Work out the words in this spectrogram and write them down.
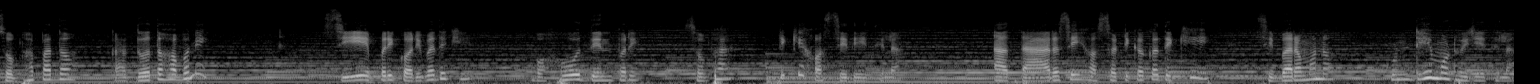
ଶୋଭା ପାଦ କାଦୁଅ ତ ହବନି। ସିଏ ଏପରି କରିବା ଦେଖି ବହୁତ ଦିନ ପରେ ଶୋଭା ଟିକେ ହସି ଦେଇଥିଲା। ଆଉ ତାର ସେଇ ହସ ଟିକକ ଦେଖି ଶିବାର ମନ କୁଣ୍ଢେ ମୋଟ ହୋଇଯାଇଥିଲା।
